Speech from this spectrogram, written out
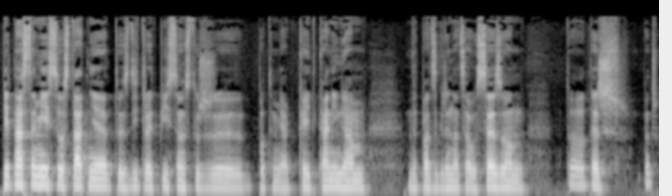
15 miejsce ostatnie to jest Detroit Pistons, którzy po tym jak Kate Cunningham wypadł z gry na cały sezon, to też znaczy,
